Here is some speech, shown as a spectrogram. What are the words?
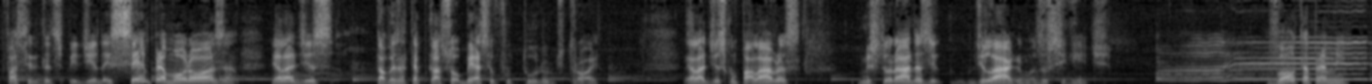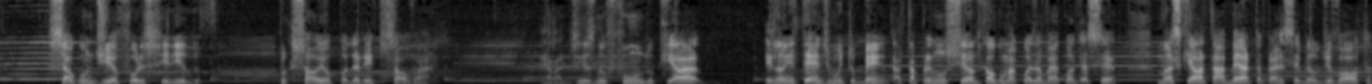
facilita a despedida e sempre amorosa, ela diz, talvez até porque ela soubesse o futuro de Troia, ela diz com palavras misturadas de, de lágrimas o seguinte: Volta para mim, se algum dia fores ferido, porque só eu poderei te salvar. Ela diz no fundo que ela ele não entende muito bem, está pronunciando que alguma coisa vai acontecer, mas que ela está aberta para recebê-lo de volta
